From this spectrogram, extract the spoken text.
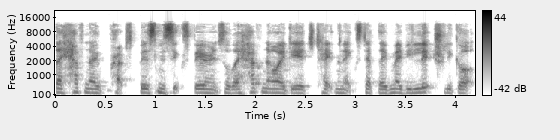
they have no perhaps business experience or they have no idea to take the next step. They've maybe literally got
